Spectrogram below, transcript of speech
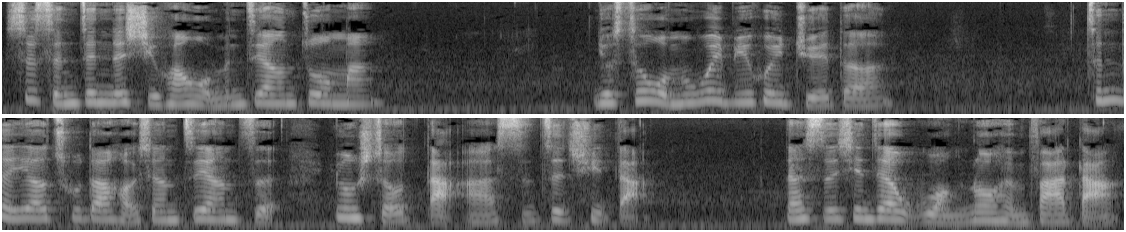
是神真的喜欢我们这样做吗？有时候我们未必会觉得，真的要出到好像这样子用手打啊，实质去打。但是现在网络很发达，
